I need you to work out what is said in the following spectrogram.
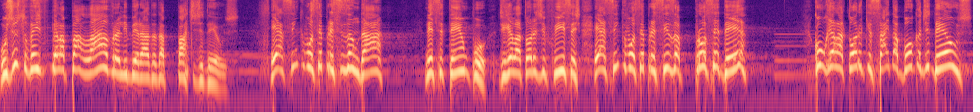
O justo vive pela palavra liberada da parte de Deus. É assim que você precisa andar nesse tempo de relatórios difíceis. É assim que você precisa proceder com o relatório que sai da boca de Deus,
